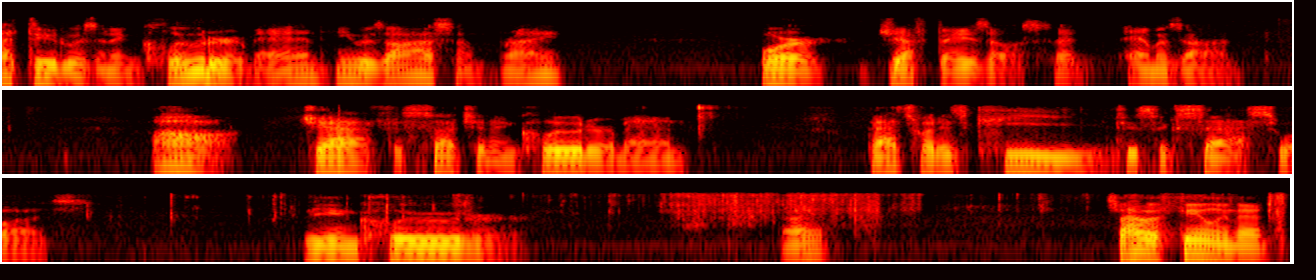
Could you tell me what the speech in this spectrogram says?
that dude was an includer, man. He was awesome, right? Or Jeff Bezos at Amazon. Oh, Jeff is such an includer, man. That's what his key to success was. The includer. Right? So I have a feeling that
